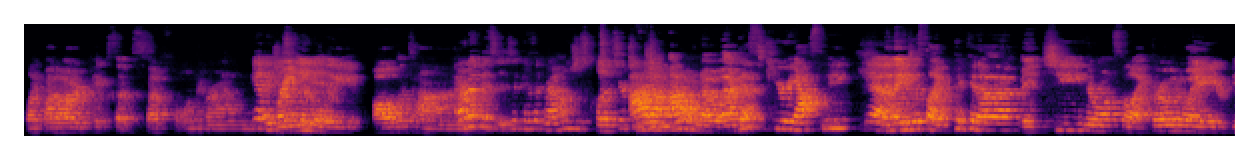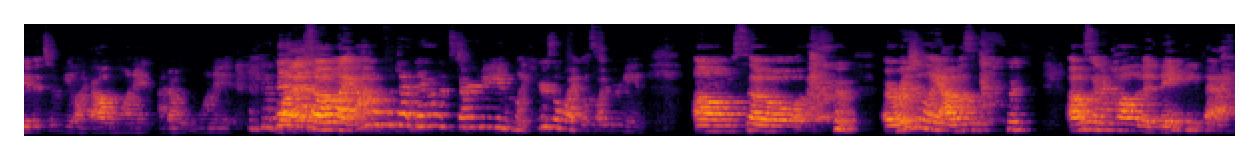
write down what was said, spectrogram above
Like my daughter picks up stuff on the ground Yeah, they just eat it. randomly all the time. I don't know if it's is it because the ground's just closer to I don't. I don't know. I guess curiosity. Yeah. And they just like pick it up, and she either wants to like throw it away or give it to me. Like I want it, I don't want it. But so I'm like, I don't put that down. It's dirty. And I'm like, here's a white, Let's wipe your hand. Um. So originally I was I was gonna call it a Danny pack.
